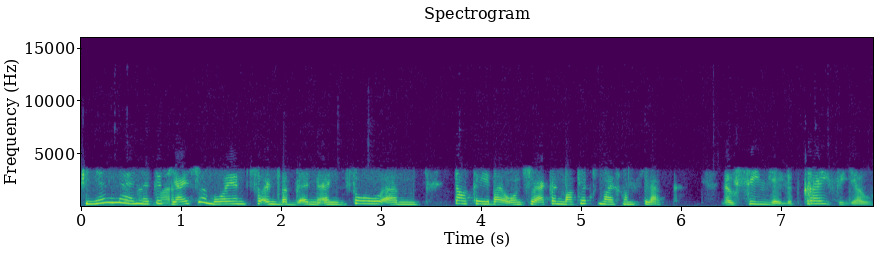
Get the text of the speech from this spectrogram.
Jene, en dit is jy so mooi in in in, in vol ehm um, takke hier by ons so ek kan maklik vir my gaan pluk. Nou sien jy, loop kry vir jou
